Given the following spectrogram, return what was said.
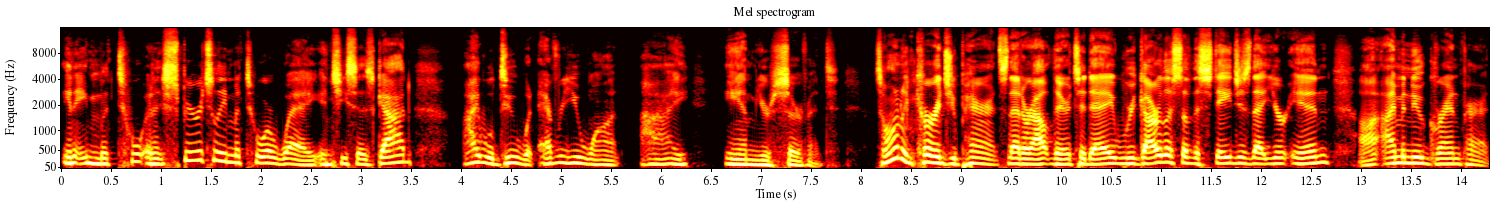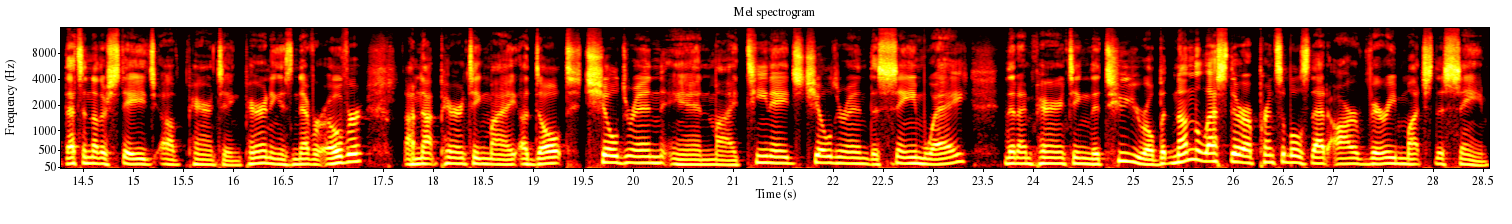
in a mature in a spiritually mature way and she says god i will do whatever you want I am your servant. So I want to encourage you, parents that are out there today, regardless of the stages that you're in. Uh, I'm a new grandparent. That's another stage of parenting. Parenting is never over. I'm not parenting my adult children and my teenage children the same way that I'm parenting the two year old. But nonetheless, there are principles that are very much the same.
